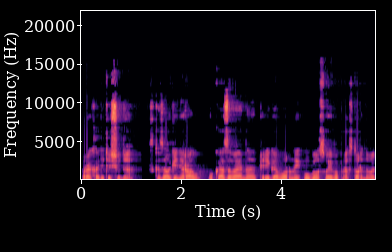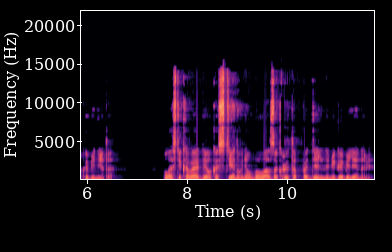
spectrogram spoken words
Проходите сюда, сказал генерал, указывая на переговорный угол своего просторного кабинета. Пластиковая отделка стен в нем была закрыта поддельными гобеленами,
